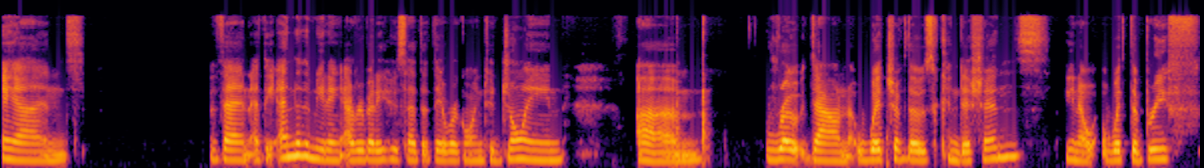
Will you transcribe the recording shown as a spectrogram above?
And then at the end of the meeting, everybody who said that they were going to join um, wrote down which of those conditions, you know, with the brief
